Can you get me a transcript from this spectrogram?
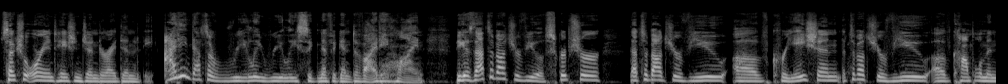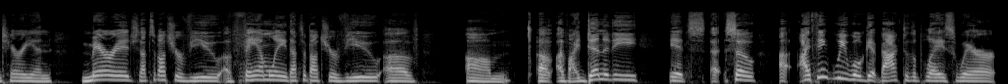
sexual orientation, gender identity. I think that's a really, really significant dividing line because that's about your view of scripture. That's about your view of creation. That's about your view of complementarian marriage. That's about your view of family. That's about your view of um, of, identity. It's uh, so uh, I think we will get back to the place where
